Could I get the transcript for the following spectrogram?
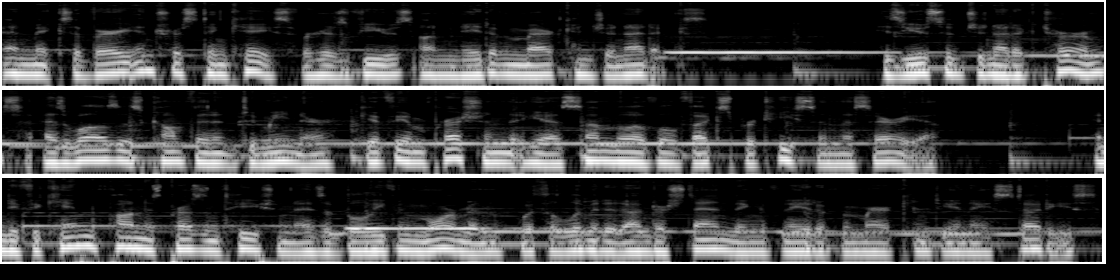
and makes a very interesting case for his views on Native American genetics. His use of genetic terms, as well as his confident demeanor, give the impression that he has some level of expertise in this area. And if you came upon his presentation as a believing Mormon with a limited understanding of Native American DNA studies,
